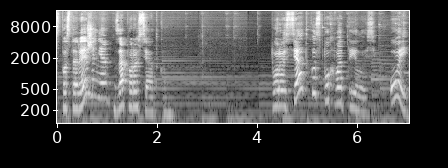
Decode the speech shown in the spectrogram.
Спостереження за поросятком. Поросятко спохватилось. Ой,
